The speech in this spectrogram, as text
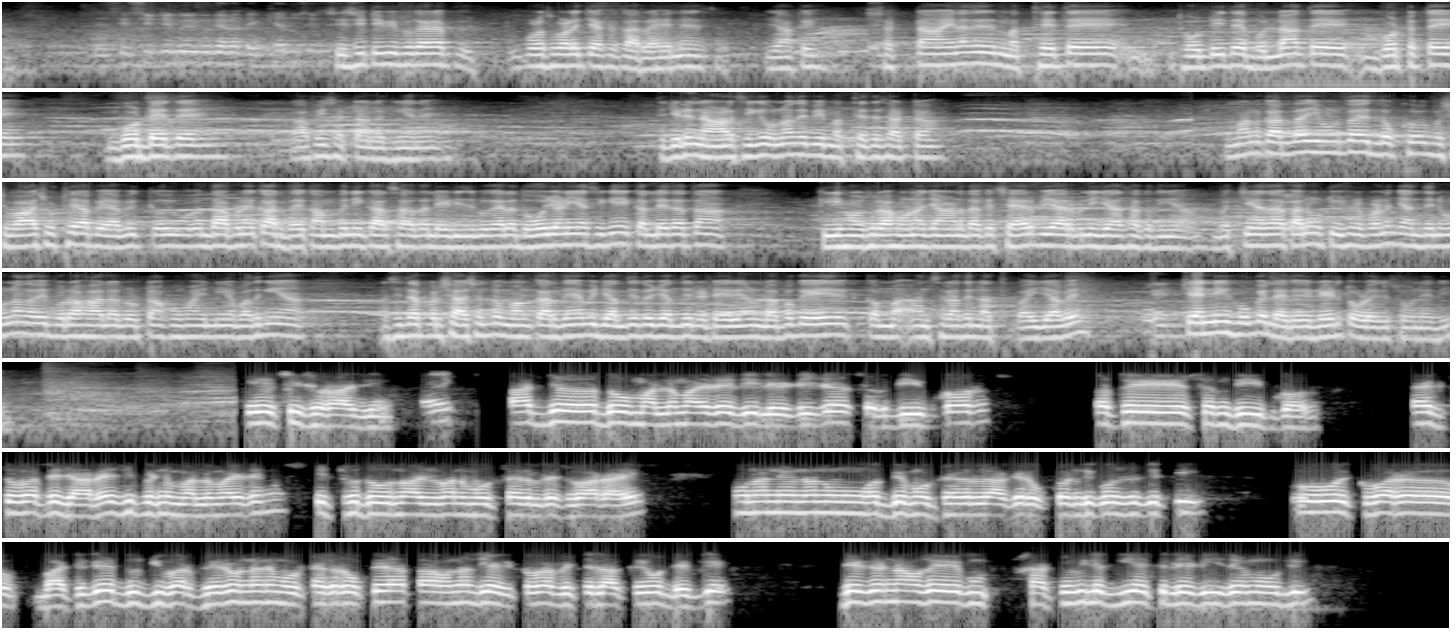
ਸੀਸੀਟੀਵੀ ਵਗੈਰਾ ਦੇਖਿਆ ਤੁਸੀਂ? ਸੀਸੀਟੀਵੀ ਵਗੈਰਾ ਪ- ਪੁਲਿਸ ਵਾਲੇ ਚੈੱਕ ਕਰ ਰਹੇ ਨੇ ਜਾ ਕੇ। ਸੱਟਾਂ ਇਹਨਾਂ ਦੇ ਮੱਥੇ ਤੇ, ਠੋਡੀ ਤੇ, ਬੁੱਲਾਂ ਤੇ, ਗੁੱਟ ਤੇ, ਗੋਡੇ ਤੇ, ਕਾਫੀ ਸੱਟਾਂ ਲੱਗੀਆਂ ਨੇ। ਤੇ ਜਿਹੜੇ ਨਾਲ ਸੀਗੇ ਉਹਨਾਂ ਦੇ ਵੀ ਮੱਥੇ ਤੇ ਸੱਟਾਂ ਮਨ ਕਰਦਾ ਜੀ ਹੁਣ ਤਾਂ ਦੁੱਖ ਵਿਸ਼ਵਾਸ ਉੱਠਿਆ ਪਿਆ ਵੀ ਕੋਈ ਬੰਦਾ ਆਪਣੇ ਘਰ ਦਾ ਕੰਮ ਵੀ ਨਹੀਂ ਕਰ ਸਕਦਾ। ਲੇਡੀਜ਼ ਵਗੈਰਾ ਦੋ ਜਣੀਆਂ ਸੀਗੀਆਂ, ਇਕੱਲੇ ਦਾ ਤਾਂ ਕੀ ਹੌਸਲਾ ਹੋਣਾ ਜਾਣ ਦਾ ਕਿ ਸ਼ਹਿਰ ਬਾਜ਼ਾਰ ਵੀ ਨਹੀਂ ਜਾ ਸਕਦੀਆਂ? ਬੱਚਿਆਂ ਦਾ ਕੱਲ੍ਹ ਨੂੰ ਟਿਊਸ਼ਨ ਪੜ੍ਹਨ ਜਾਂਦੇ ਨੇ, ਉਹਨਾਂ ਦਾ ਵੀ ਬੁਰਾ ਹਾਲ ਆ, ਲੁੱਟਾਂ ਖੋਹਾਂ ਇੰਨੀਆਂ ਵੱਧ ਗਈਆਂ। ਅਸੀਂ ਤਾਂ ਪ੍ਰਸ਼ਾਸਨ ਤੋਂ ਮੰਗ ਕਰਦੇ ਹਾਂ ਵੀ ਜਲਦੀ ਤੋਂ ਜਲਦੀ ਲਟੇਰਿਆਂ ਨੂੰ ਲੱਭ ਕੇ ਇਹ ਕੰਮ ਅਨਸਰਾਂ ਤੇ ਨੱਥ ਪਾਈ ਜਾਵੇ। ਚੈਨੀ ਹੋ ਕੇ ਲੈ ਗਏ, ਡੇਢ ਤੋਲੇ ਦੀ ਸੋਨੇ ਦੀ। ਇਹ ਸੀ ਸੁਰਾਜ ਜੀ। ਅੱਜ ਦੋ ਮੱਲ ਮਾਜਰੇ ਦੀ ਲੇਡੀਜ਼, ਸੁਖਦੀਪ ਕੌਰ ਅਤੇ ਸੰਦੀਪ ਕੌਰ। ਐਕਟਿਵਾ ਤੇ ਜਾ ਰਹੇ ਸੀ ਪਿੰਡ ਮੱਲ ਮਾਜਰੇ ਨੂੰ। ਪਿੱਛੋਂ ਦੋ ਨੌਜਵਾਨ ਮੋਟਰਸਾਈਕਲ ਤੇ ਸਵਾਰ ਆਏ। ਉਹਨਾਂ ਨੇ ਉਹਨਾਂ ਨੂੰ ਅੱਗੇ ਮੋਟਰਸਾਈਕਲ ਲਾ ਕੇ ਰੋਕਣ ਦੀ ਕੋਸ਼ਿਸ਼ ਕੀਤੀ। ਉਹ ਇੱਕ ਵਾਰ ਬਚ ਗਏ, ਦੂਜੀ ਵਾਰ ਫਿਰ ਉਹਨਾਂ ਨੇ ਮੋਟਰਸਾਈਕਲ ਰੋਕਿਆ ਤਾਂ ਉਹਨਾਂ ਦੀ ਐਕਟਿਵਾ ਵਿੱਚ ਲਾ ਕੇ ਉਹ ਡਿੱਗ ਗਏ। ਡਿੱਗਣ ਨਾਲ ਉਹਦੇ ਮ- ਸੱਟ ਵੀ ਲੱਗੀ ਹੈ ਇੱਕ ਲੇਡੀ ਦੇ ਮੂੰਹ ਲਈ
